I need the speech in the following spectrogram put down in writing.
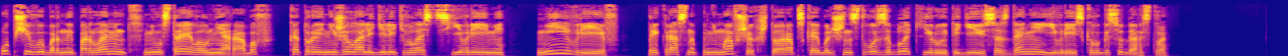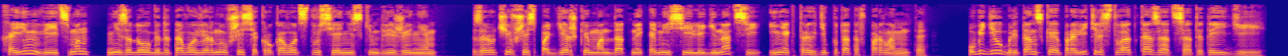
общий выборный парламент не устраивал ни арабов, которые не желали делить власть с евреями, ни евреев, прекрасно понимавших, что арабское большинство заблокирует идею создания еврейского государства. Хаим Вейцман, незадолго до того вернувшийся к руководству сионистским движением, заручившись поддержкой мандатной комиссии Лиги наций и некоторых депутатов парламента, убедил британское правительство отказаться от этой идеи.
